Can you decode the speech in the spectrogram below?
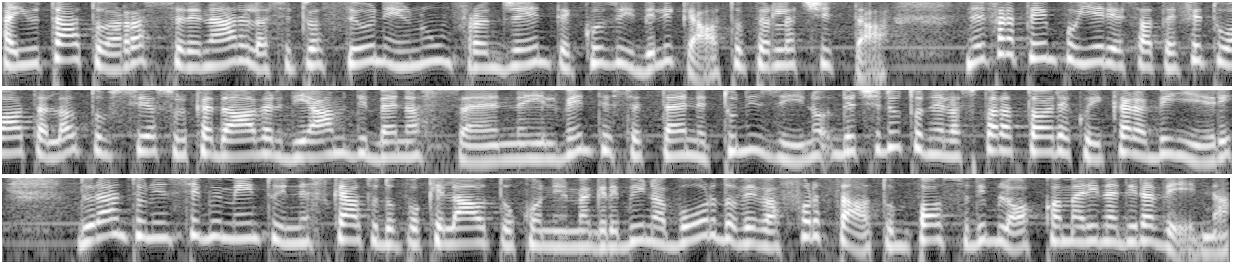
aiutato a rasserenare la situazione in un frangente così delicato per la città. Nel frattempo ieri è stata effettuata l'autopsia sul cadavere di Hamdi Ben Hassen, il 27enne tunisino deceduto nella sparatoria coi carabinieri durante un inseguimento innescato dopo che l'auto con il magrebino a bordo aveva forzato un posto di blocco a Marina di Ravenna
